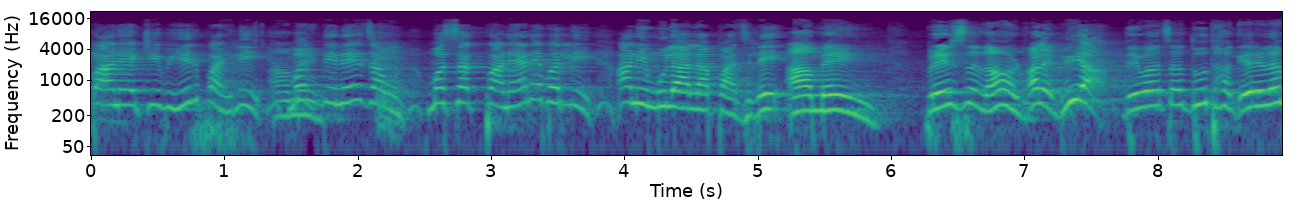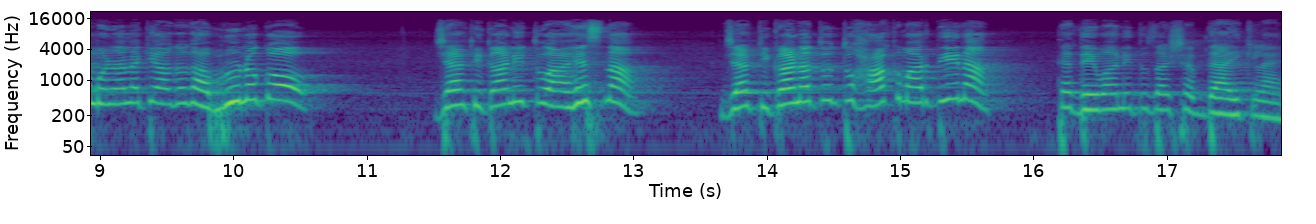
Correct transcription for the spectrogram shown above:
पाण्याची विहीर पाहिली. मग तिने जाऊन मसक पाण्याने भरली आणि मुलाला पाजले. आमेन. प्रेस लॉर्ड अरे भिया देवाचा दूत हगेरेला म्हणाला की अगं घाबरू नको. ज्या ठिकाणी तू आहेस ना ज्या ठिकाणातून तू हाक मारतीये ना त्या देवाने तुझा शब्द ऐकलाय.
